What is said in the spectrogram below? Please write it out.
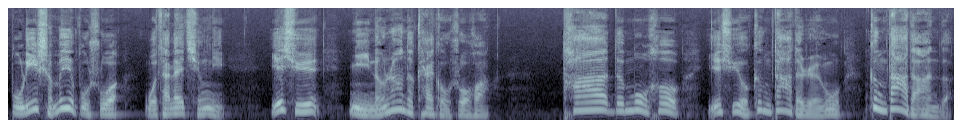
卜离什么也不说，我才来请你。也许你能让他开口说话，他的幕后也许有更大的人物，更大的案子。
